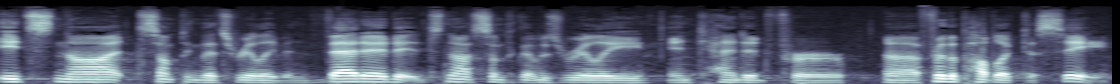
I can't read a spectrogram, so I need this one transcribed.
it's not something that's really been vetted. It's not something that was really intended for uh, for the public to see.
